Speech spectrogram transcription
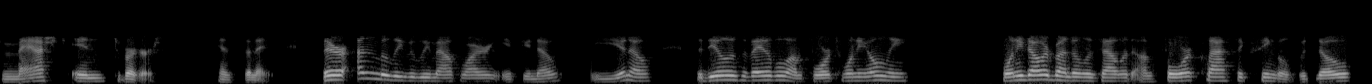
smashed into burgers, hence the name. They're unbelievably mouth-watering. If you know, you know. The deal is available on 420 only. $20 bundle is valid on four classic singles with no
